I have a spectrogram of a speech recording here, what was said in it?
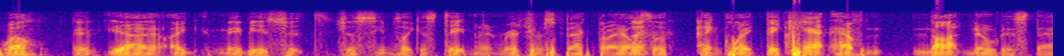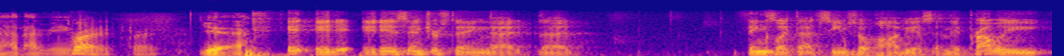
well it, yeah i maybe it's just, it just seems like a statement in retrospect but i also think like they can't have not noticed that i mean Right, right. yeah it, it, it is interesting that that things like that seem so obvious and they probably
